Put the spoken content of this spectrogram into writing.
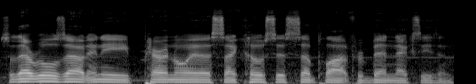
So that rules out any paranoia, psychosis subplot for Ben next season.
